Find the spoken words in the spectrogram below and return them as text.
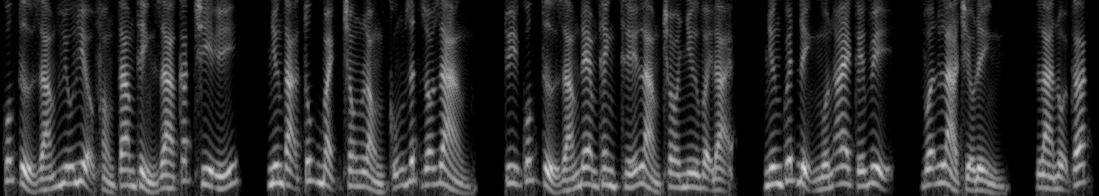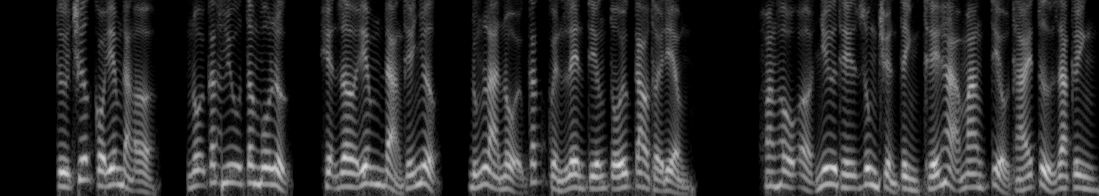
Quốc tử giám hữu hiệu phòng tam thỉnh ra cắt chi ý, nhưng tạ túc bạch trong lòng cũng rất rõ ràng, tuy quốc tử giám đem thanh thế làm cho như vậy đại, nhưng quyết định muốn ai kế vị, vẫn là triều đình, là nội các. Từ trước có yêm đảng ở, nội các hưu tâm vô lực, hiện giờ yêm đảng thế nhược, đúng là nội các quyền lên tiếng tối cao thời điểm. Hoàng hậu ở như thế dung chuyển tình thế hạ mang tiểu thái tử ra kinh,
